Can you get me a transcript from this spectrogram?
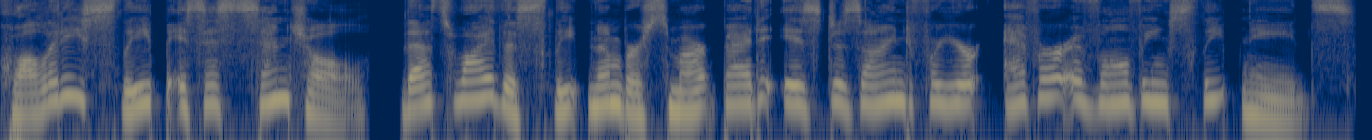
Quality sleep is essential. That's why the Sleep Number Smart Bed is designed for your ever evolving sleep needs.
